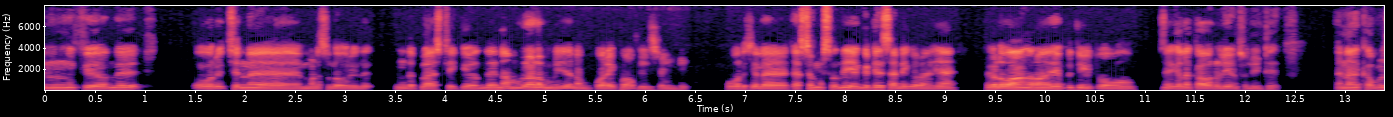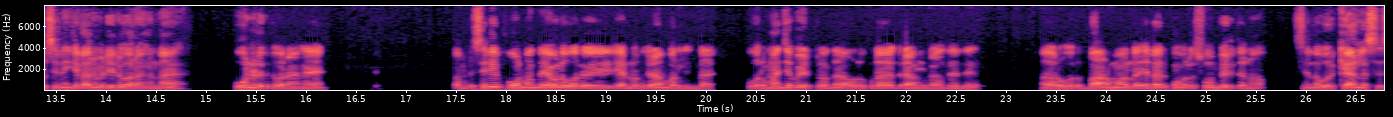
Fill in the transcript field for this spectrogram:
எனக்கு வந்து ஒரு சின்ன மனசில் ஒரு இது. இந்த பிளாஸ்டிக் வந்து நம்மளால் முடிஞ்சால் நம்ம குறைப்போம் அப்படின்னு சொல்லிட்டு. ஒரு சில கஸ்டமர்ஸ் வந்து எங்கிட்டே சண்டைக்கு வராங்க ஏன்? இவ்வளோ வாங்குறோம். எப்படி தூக்கிட்டு போவோம்? இதுக்கெல்லாம் கவர் இல்லையான்னு சொல்லிட்டு. ஏன்னா கம்பல்சரி எல்லாரும் வெளியில் வராங்கன்னா ஃபோன் எடுத்துகிட்டு வராங்க. கம்பல்சரி ஃபோன் வந்து எவ்வளோ ஒரு இரநூறு கிராம் வருதுங்களா? ஒரு மஞ்சள் பை எடுத்து வந்து அவ்வளோ கூட கிராம் ஆகுது அது. ஒரு பாரமாக இல்லை. எல்லாருக்கும் ஒரு சோம்பேறித்தனம் இல்லை ஒரு கேர்லெஸ்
